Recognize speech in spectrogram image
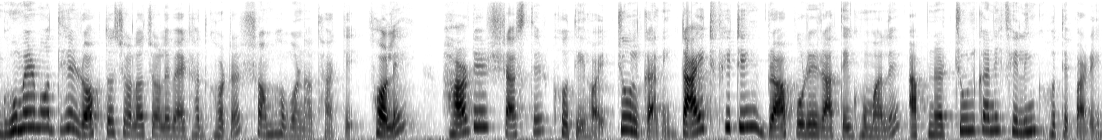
ঘুমের মধ্যে রক্ত চলাচলে ব্যাঘাত ঘটার সম্ভাবনা থাকে। ফলে হার্টের স্বাস্থ্যের ক্ষতি হয়। চুলকানি। টাইট ফিটিং ব্রা পরে রাতে ঘুমালে আপনার চুলকানি ফিলিং হতে পারে।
